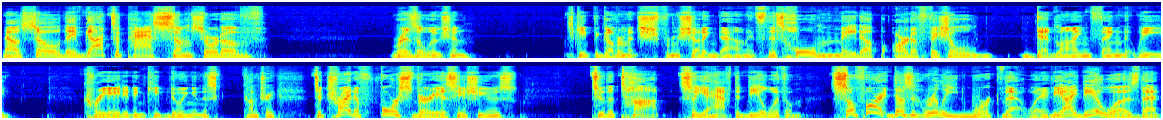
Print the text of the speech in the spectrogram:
Now, so they've got to pass some sort of resolution to keep the government sh- from shutting down. It's this whole made up artificial deadline thing that we created and keep doing in this country to try to force various issues to the top so you have to deal with them. So far, it doesn't really work that way. The idea was that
